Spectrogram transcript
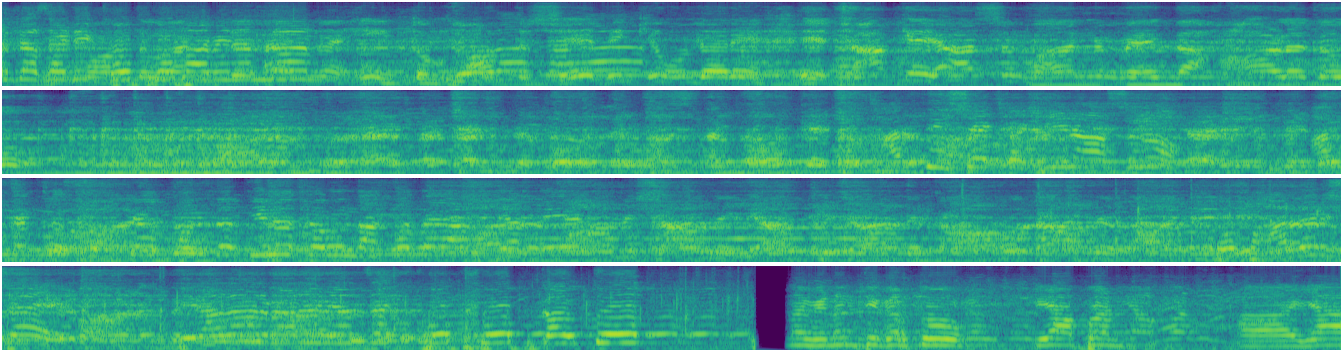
विद्यार्थ्यासाठी खूप खूप अभिनंदन. नहीं तुम मौत से भी क्यों डरे? ये जाके आसमान में दहाड़ दो। अतिशय कठीण असणं अत्यंत सोप्या पद्धतीनं करून दाखवत आहे विद्यार्थी. खूप आदर्श आहे. बिरादार मॅडम यांचं खूप खूप कौतुक. विनंती करतो की आपण या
